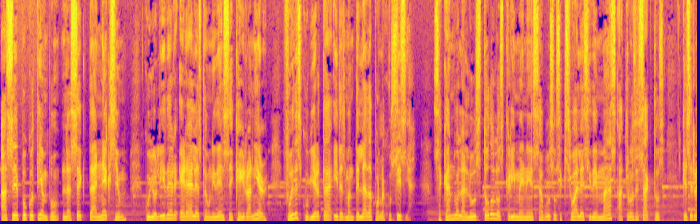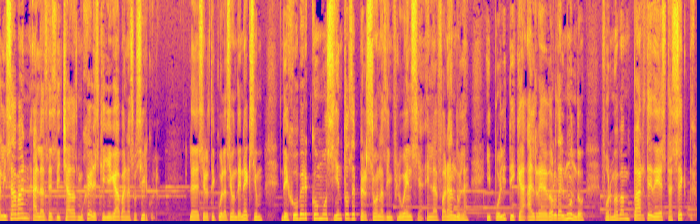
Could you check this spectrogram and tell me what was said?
Hace poco tiempo, la secta Nexium, cuyo líder era el estadounidense Kay Ranier, fue descubierta y desmantelada por la justicia, sacando a la luz todos los crímenes, abusos sexuales y demás atroces actos que se realizaban a las desdichadas mujeres que llegaban a su círculo. la desarticulación de Nexium dejó ver cómo cientos de personas de influencia en la farándula y política alrededor del mundo formaban parte de esta secta.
